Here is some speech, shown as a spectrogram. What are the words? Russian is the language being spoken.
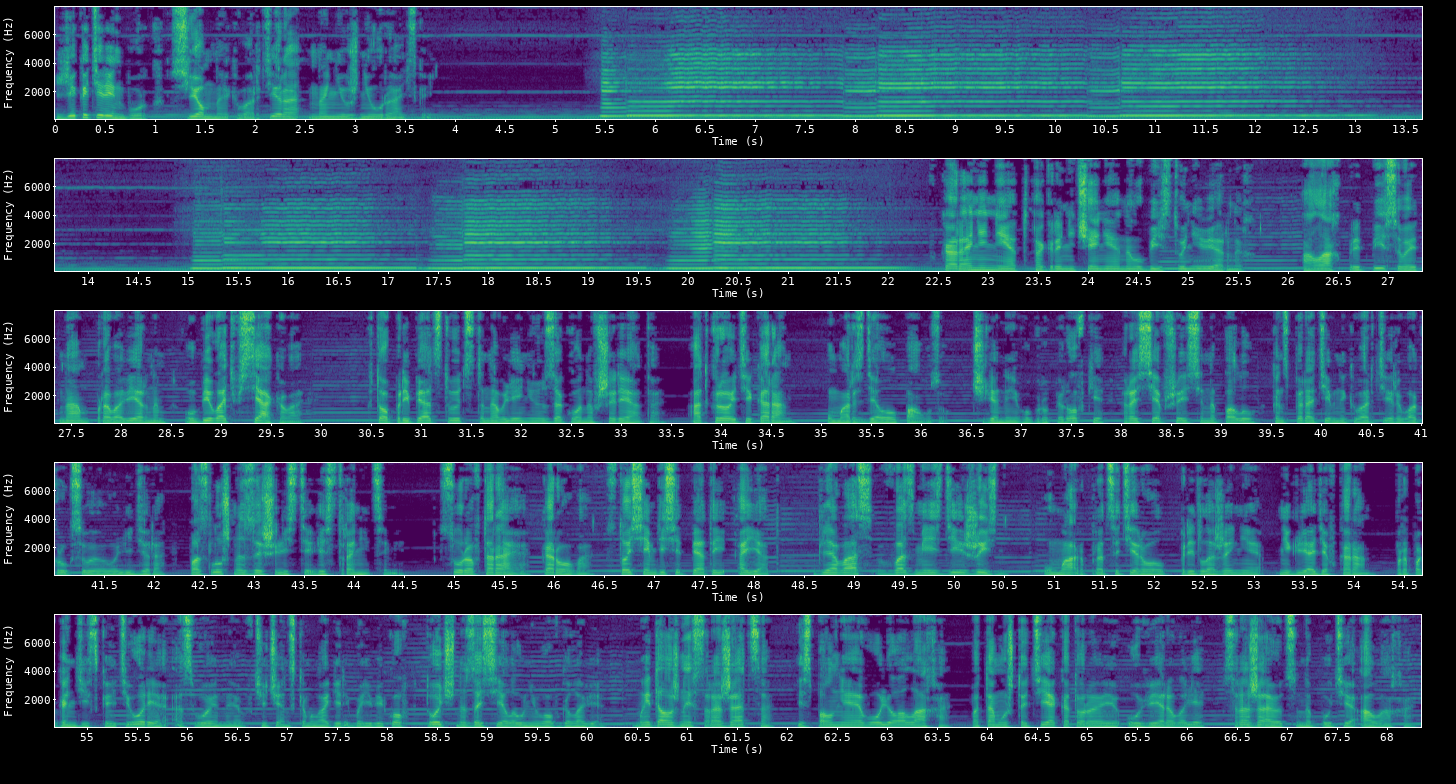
Екатеринбург. Съемная квартира на Нижнеуральской. В Коране нет ограничения на убийство неверных. Аллах предписывает нам, правоверным, убивать всякого, кто препятствует становлению законов шариата. Откройте Коран. Умар сделал паузу. Члены его группировки, рассевшиеся на полу конспиративной квартиры вокруг своего лидера, послушно зашелестели страницами. Сура 2, Корова, 175 аят. «Для вас в возмездии жизнь». Умар процитировал предложение, не глядя в Коран. Пропагандистская теория, освоенная в чеченском лагере боевиков, точно засела у него в голове. Мы должны сражаться, исполняя волю Аллаха, потому что те, которые уверовали, сражаются на пути Аллаха.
